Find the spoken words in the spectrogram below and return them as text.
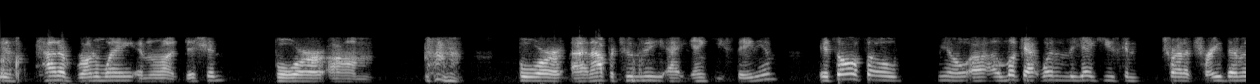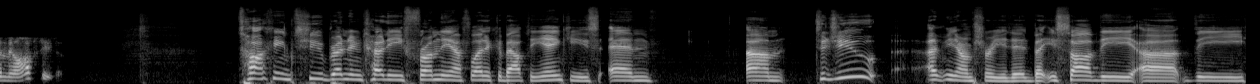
is kind of runway and an audition for um, for an opportunity at Yankee Stadium, it's also you know, a look at whether the Yankees can try to trade them in the offseason. Talking to Brendan Kuty from The Athletic about the Yankees, and um, did you, uh, you know, I'm sure you did, but you saw the uh, the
